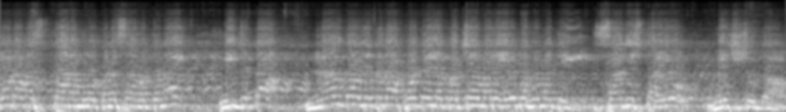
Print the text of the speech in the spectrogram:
మూడవ స్థానంలో కొనసాగుతున్నాయి. ఈ జత నాలుగవ జతగా పోటీలోకి వచ్చే మరి ఏ బహుమతి సాధిస్తాయో వేచి చూద్దాం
